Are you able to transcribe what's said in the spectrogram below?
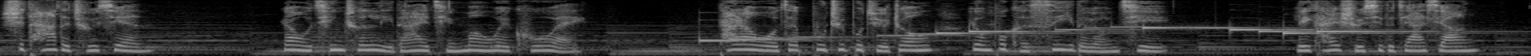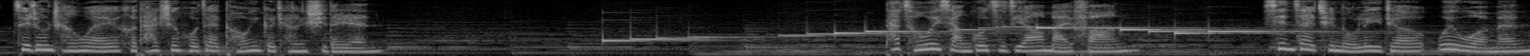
是他的出现。让我青春里的爱情梦未枯萎，它让我在不知不觉中用不可思议的勇气离开熟悉的家乡，最终成为和他生活在同一个城市的人。他从未想过自己要买房，现在却努力着为我们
